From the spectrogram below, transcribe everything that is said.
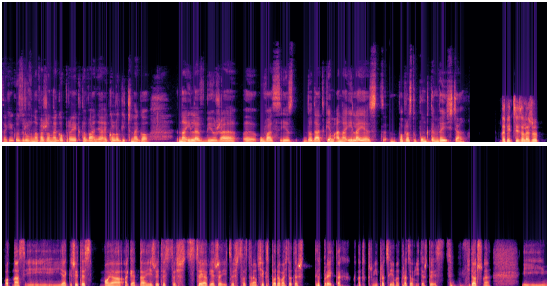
takiego zrównoważonego projektowania ekologicznego, na ile w biurze y, u Was jest dodatkiem, a na ile jest po prostu punktem wyjścia? Najwięcej zależy od nas i, i jak, jeżeli to jest moja agenda, jeżeli to jest coś, co ja wierzę i coś, co staram się eksplorować, to też tych projektach, nad którymi pracujemy pracowni, też to jest widoczne. I, i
